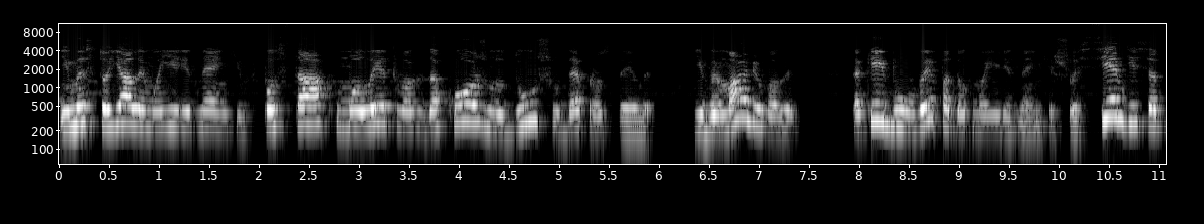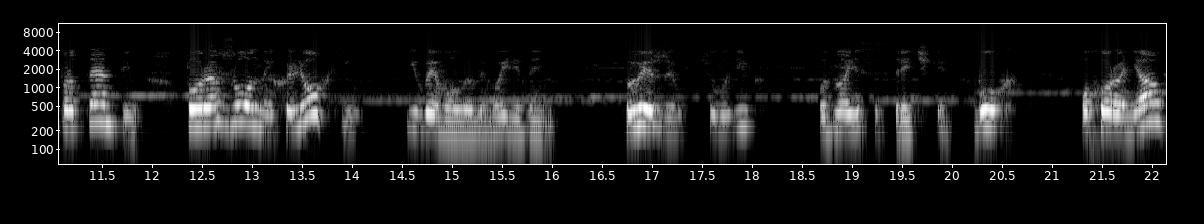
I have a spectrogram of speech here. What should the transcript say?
І ми стояли, мої рідненькі, в постах, в молитвах за кожну душу, де просили. І вималювали. Такий був випадок, мої рідненькі, що 70% поражених легків і вимолили, мої рідненькі. Вижив чоловік одної сестрички. Бог охороняв,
